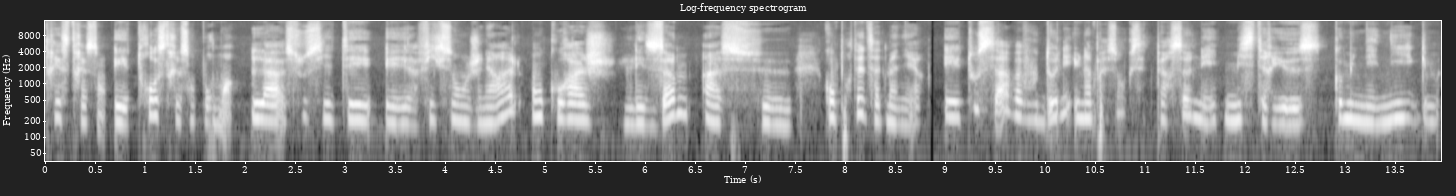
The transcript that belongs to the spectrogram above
très stressant et trop stressant pour moi. La société et la fiction en général encouragent les hommes à se comporter de cette manière. Et tout ça va vous donner une impression que cette personne est mystérieuse, comme une énigme.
